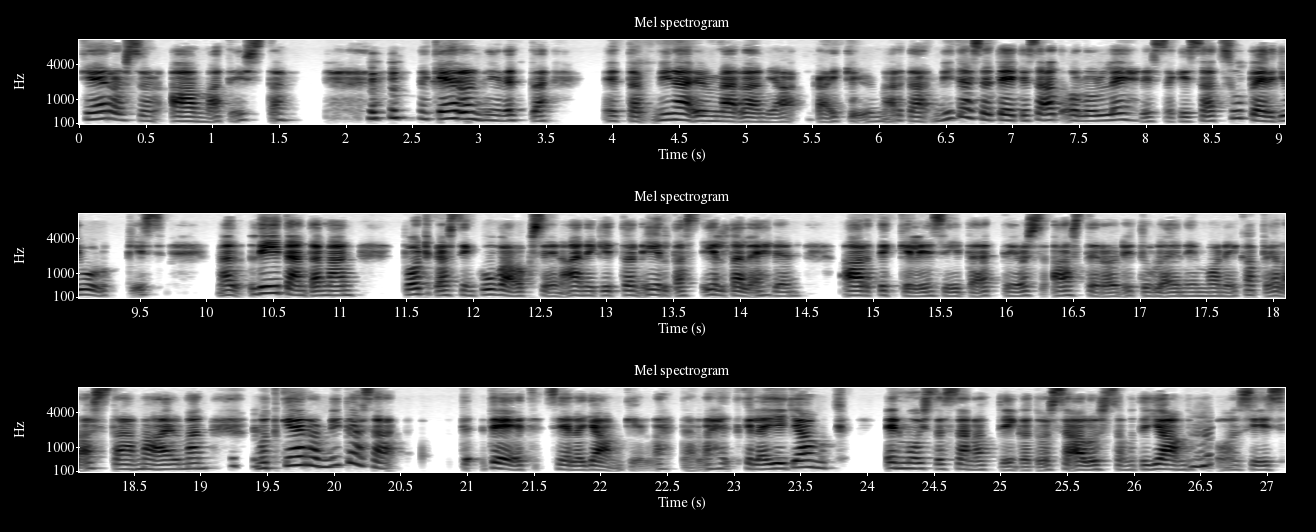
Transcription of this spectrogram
Kerro sun ammatista. Ja kerro niin, että, että minä ymmärrän ja kaikki ymmärtää. Mitä sä teit? Ja sä oot ollut lehdessäkin, sä oot superjulkis. Mä liitän tämän podcastin kuvaukseen ainakin tuon Ilta, Iltalehden artikkelin siitä, että jos asteroidi tulee, niin Monika pelastaa maailman. Mutta kerro, mitä sä teet siellä JAMKilla tällä hetkellä. Ja JAMK, en muista sanottiinko tuossa alussa, mutta JAMK mm. on siis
